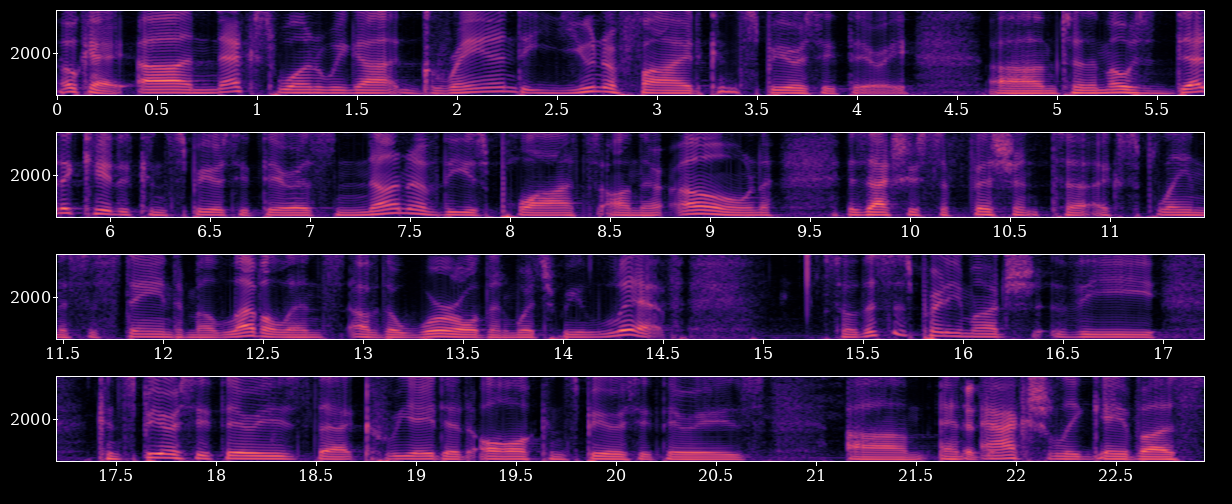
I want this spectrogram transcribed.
Okay, uh, next one we got grand unified conspiracy theory. Um, to the most dedicated conspiracy theorists, none of these plots on their own is actually sufficient to explain the sustained malevolence of the world in which we live. So this is pretty much the conspiracy theories that created all conspiracy theories. Um, and It's- actually gave us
